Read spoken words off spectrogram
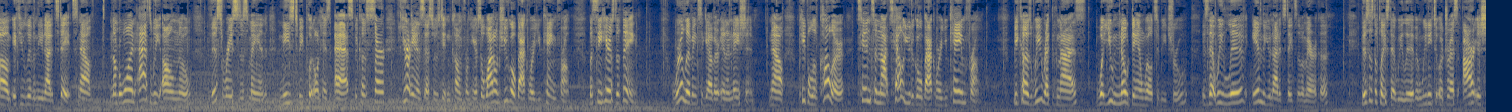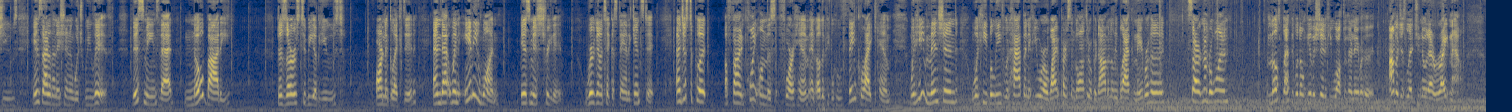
um, if you live in the United States. Now, number one, as we all know, this racist man needs to be put on his ass because, sir, your ancestors didn't come from here. So why don't you go back where you came from? But see, here's the thing we're living together in a nation. Now, people of color tend to not tell you to go back where you came from because we recognize what you know damn well to be true is that we live in the United States of America. This is the place that we live, and we need to address our issues inside of the nation in which we live. This means that nobody deserves to be abused or neglected, and that when anyone is mistreated, we're going to take a stand against it. And just to put a fine point on this for him and other people who think like him, when he mentioned what he believed would happen if you were a white person going through a predominantly black neighborhood, sir, number one, most black people don't give a shit if you walk through their neighborhood. I'm gonna just let you know that right now.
